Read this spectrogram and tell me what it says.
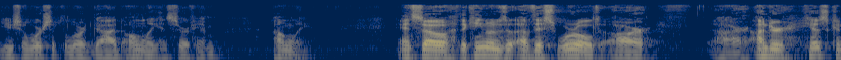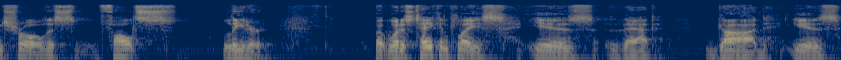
you shall worship the Lord God only and serve him only. And so the kingdoms of this world are, are under his control, this false leader. But what has taken place is that God is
